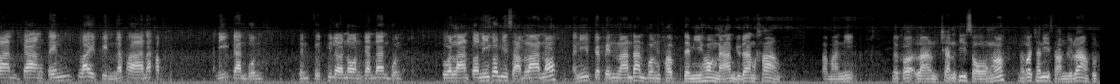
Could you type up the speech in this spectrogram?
ลานกลางเต็นท์ไร่ปิ่นนภานะครับ อันนี้ด้านบนเป็นจุดที่เรานอนกันด้านบน ตัวลานตอนนี้ก็มีสามลานเนาะ อันนี้จะเป็นลานด้านบนครับ จะมีห้องน้ำอยู่ด้านข้างประมาณนี้ แล้วก็ลานชั้นที่สองเนาะ แล้วก็ชั้นที่สามอยู่ล่างสุด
